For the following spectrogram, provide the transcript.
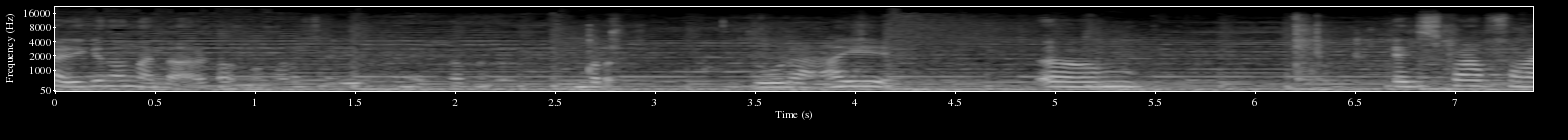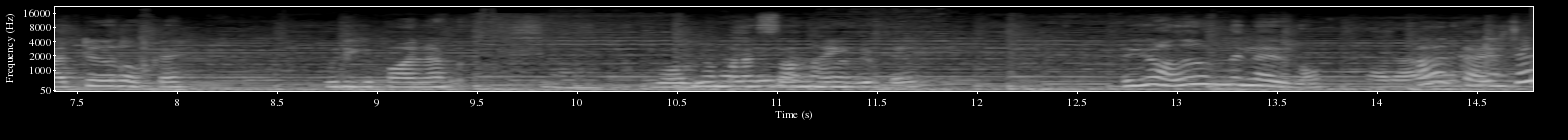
കഴിക്കുന്നത് നല്ല കേട്ടോ. നമ്മുടെ ശരീരത്തിന് ഏറ്റവും നല്ലത് കുക്കുംബർ ചൂടാണ്. ഈ എക്സ്ട്രാ ഫാറ്റുകളൊക്കെ ഉരുക്കി പോകാനാണ് നമ്മളെ സഹായിക്കട്ടെ അയ്യോ അത് തന്നില്ലായിരുന്നോ? ആ കഴിച്ചോ.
